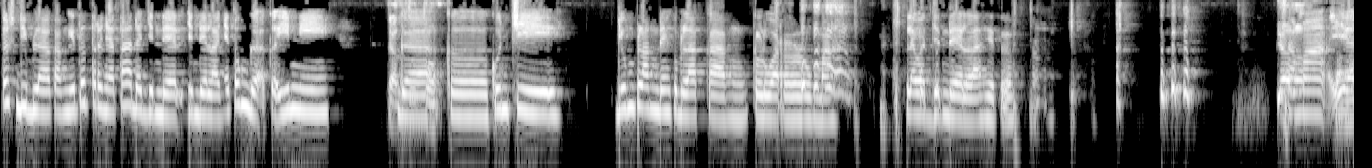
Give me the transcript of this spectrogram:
terus di belakang itu ternyata ada jendel jendelanya tuh nggak ke ini, Nggak ke kunci. Jumplang deh ke belakang, keluar rumah lewat jendela gitu. Ya Allah, Sama ya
